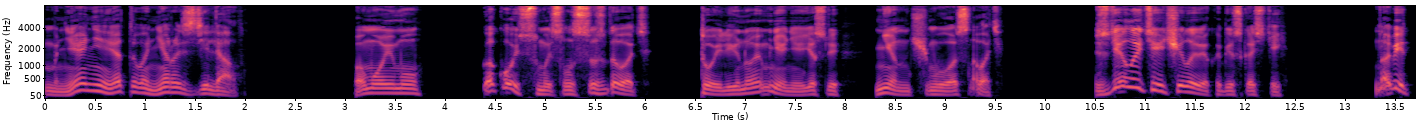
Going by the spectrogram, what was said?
мнение этого не разделял. По-моему, какой смысл создавать то или иное мнение, если не на чему его основать? Сделайте человека без костей. На вид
